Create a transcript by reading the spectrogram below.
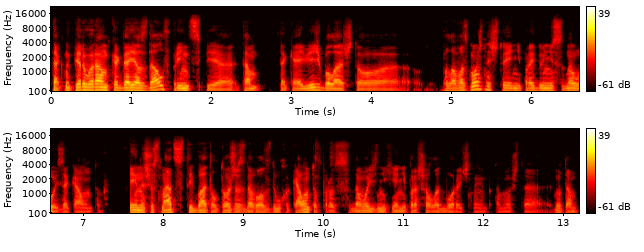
Так, ну первый раунд, когда я сдал, в принципе, там такая вещь была, что была возможность, что я не пройду ни с одного из аккаунтов. И на 16-й батл тоже сдавал с двух аккаунтов, просто с одного из них я не прошел отборочные, потому что, ну, там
